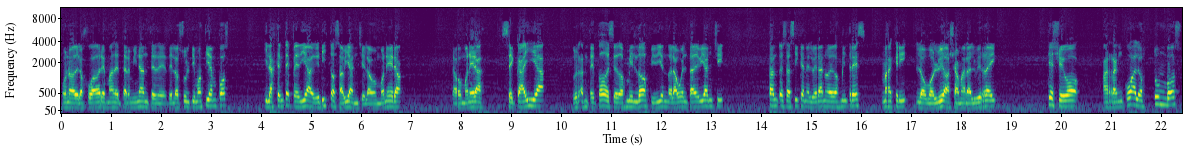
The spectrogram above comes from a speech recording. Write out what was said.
uno de los jugadores más determinantes de, de los últimos tiempos, y la gente pedía gritos a Bianchi, la bombonera. La bombonera se caía durante todo ese 2002 pidiendo la vuelta de Bianchi. Tanto es así que en el verano de 2003 Macri lo volvió a llamar al virrey, que llegó, arrancó a los tumbos,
